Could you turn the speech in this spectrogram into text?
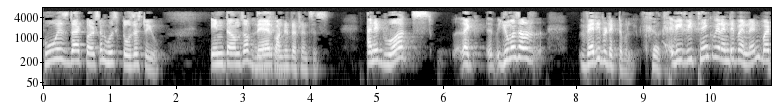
who is that person who's closest to you in terms of their Understood. content preferences. And it works, like, humans are very predictable. We, we think we're independent, but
